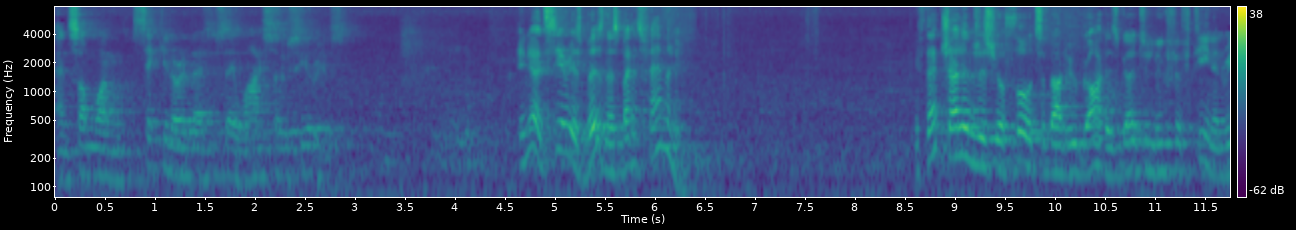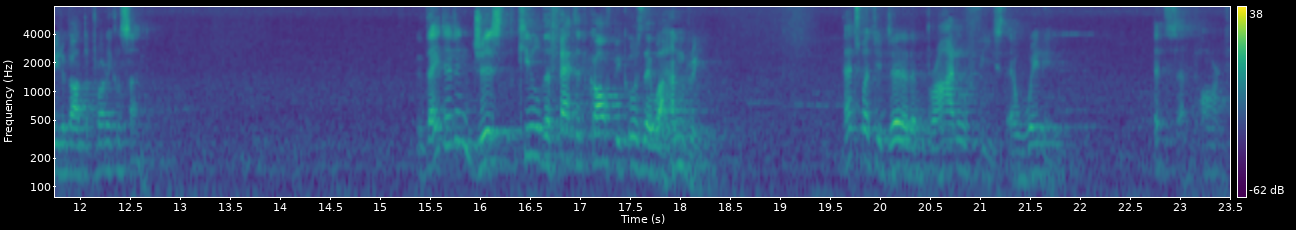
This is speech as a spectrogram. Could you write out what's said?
and someone secular at that to say, Why so serious? You know, it's serious business, but it's family. If that challenges your thoughts about who God is, go to Luke 15 and read about the prodigal son. They didn't just kill the fatted calf because they were hungry. That's what you did at a bridal feast, a wedding. It's a party.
